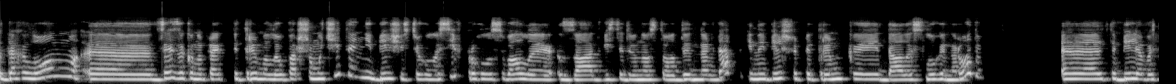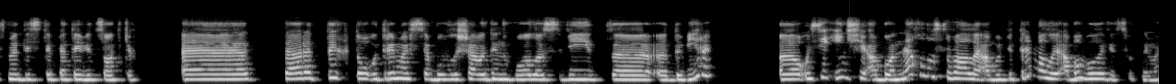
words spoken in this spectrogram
Загалом е, цей законопроект підтримали у першому читанні. Більшістю голосів проголосували за 291 нардеп, і найбільше підтримки дали слуги народу. Це біля 85%. Е, серед тих, хто утримався, був лише один голос від е, довіри. Е, усі інші або не голосували, або підтримали, або були відсутніми.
